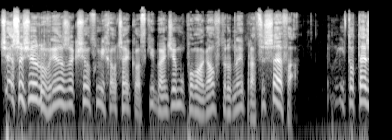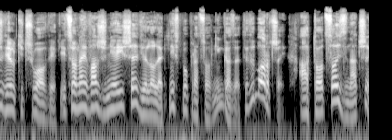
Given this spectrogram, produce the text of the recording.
Cieszę się również, że ksiądz Michał Czajkowski będzie mu pomagał w trudnej pracy szefa. To też wielki człowiek i co najważniejsze, wieloletni współpracownik Gazety Wyborczej. A to coś znaczy.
